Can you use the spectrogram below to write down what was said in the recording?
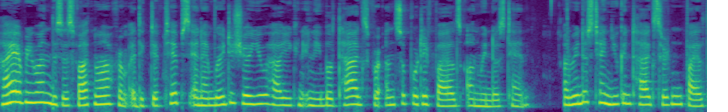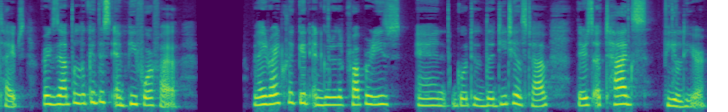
Hi everyone, this is Fatma from Addictive Tips and I'm going to show you how you can enable tags for unsupported files on Windows 10. On Windows 10, you can tag certain file types. For example, look at this MP4 file. When I right click it and go to the properties and go to the details tab, there's a tags field here.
